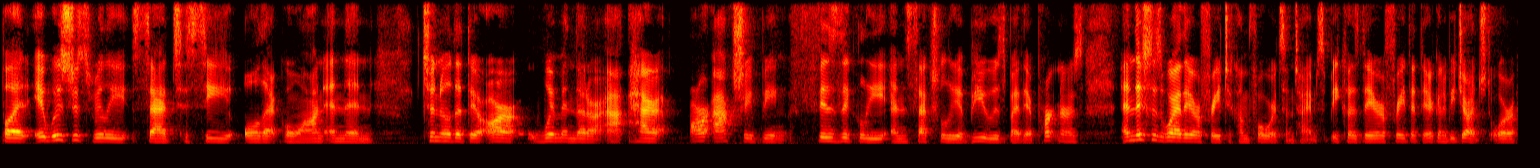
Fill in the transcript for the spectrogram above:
but it was just really sad to see all that go on. And then to know that there are women that are at, are actually being physically and sexually abused by their partners. And this is why they're afraid to come forward sometimes because they're afraid that they're going to be judged or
